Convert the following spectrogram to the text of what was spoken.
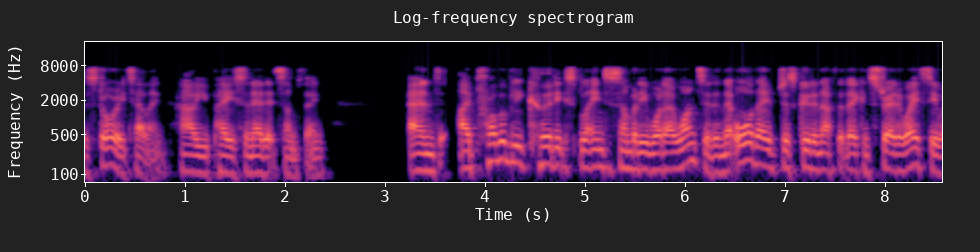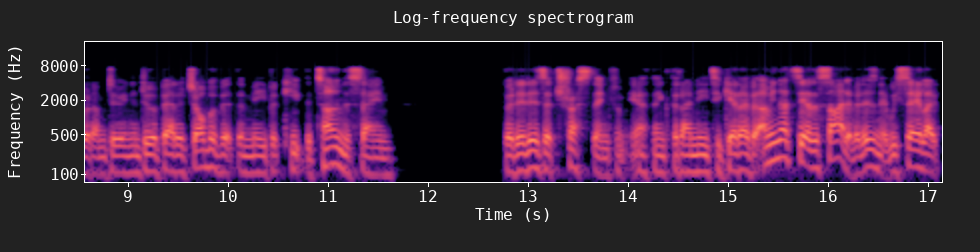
the storytelling, how you pace and edit something. And I probably could explain to somebody what I wanted, and they're, or they're just good enough that they can straight away see what I'm doing and do a better job of it than me, but keep the tone the same but it is a trust thing for me. I think that I need to get over. I mean, that's the other side of it, isn't it? We say like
